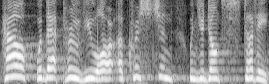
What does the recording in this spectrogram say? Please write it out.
how would that prove you are a Christian when you don't study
